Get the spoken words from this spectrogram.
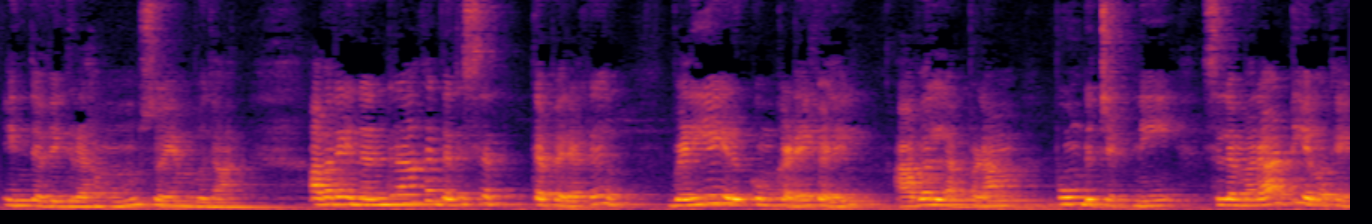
இந்த விக்கிரகமும் சுயம்புதான். அவரை நன்றாக தரிசித்த பிறகு வெளியே இருக்கும் கடைகளில் அவல் அப்பளம் பூண்டு சட்னி சில மராட்டிய வகை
